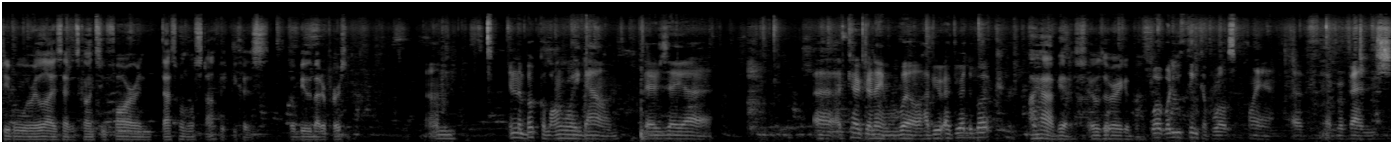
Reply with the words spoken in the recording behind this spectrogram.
people will realize that it's gone too far, and that's when they'll stop it because they'll be the better person. Um, in the book A Long Way Down, there's a uh, uh, a character named Will. Have you have you read the book? I have, yes. It was a very good book. What What do you think of Will's plan of, of revenge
